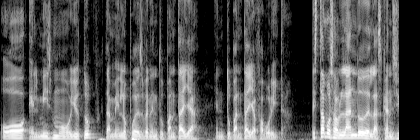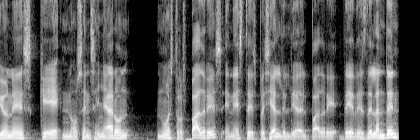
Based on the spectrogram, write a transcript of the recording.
o el mismo YouTube. También lo puedes ver en tu pantalla, en tu pantalla favorita. Estamos hablando de las canciones que nos enseñaron nuestros padres en este especial del Día del Padre de Desde el Andén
